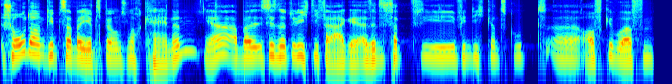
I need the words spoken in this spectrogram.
Showdown gibt's aber jetzt bei uns noch keinen, ja, aber es ist natürlich die Frage, also das hat sie, finde ich, ganz gut äh, aufgeworfen,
